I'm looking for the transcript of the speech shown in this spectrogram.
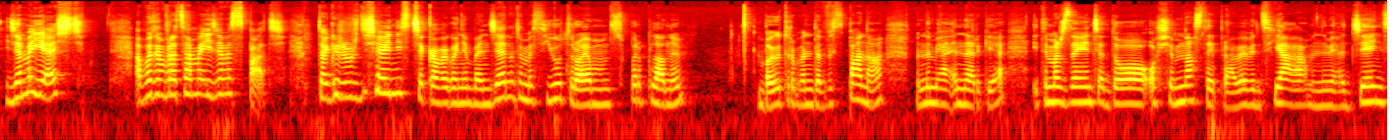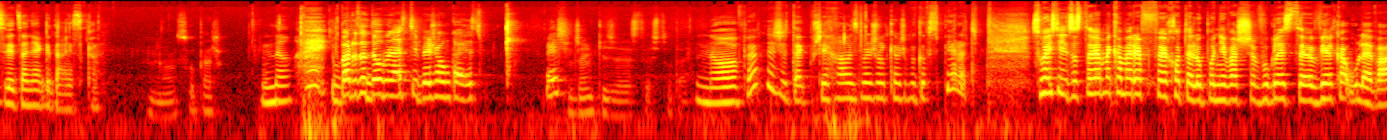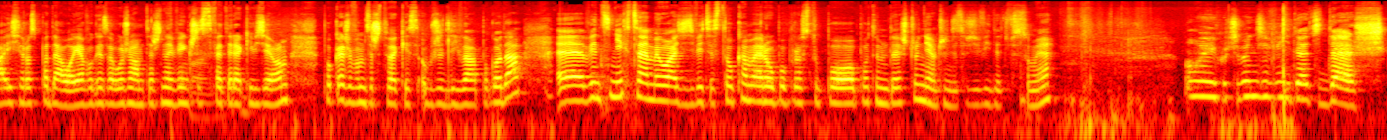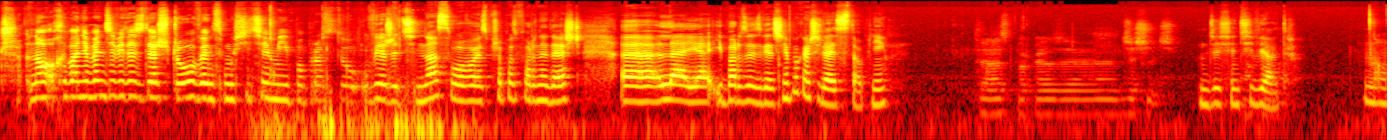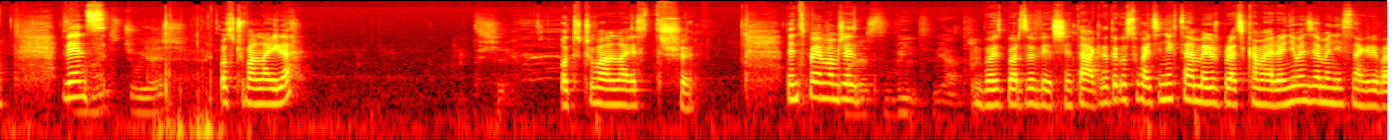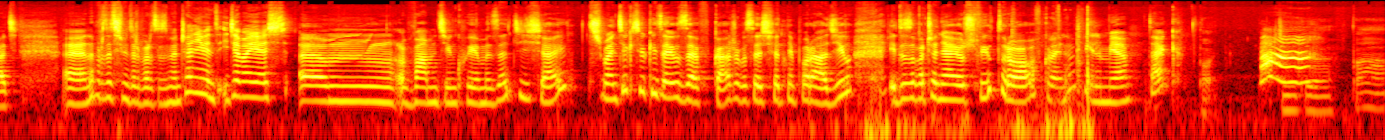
Idziemy jeść, a potem wracamy i idziemy spać. Także już dzisiaj nic ciekawego nie będzie, natomiast jutro ja mam super plany. Bo jutro będę wyspana, będę miała energię i ty masz zajęcia do 18 prawie, więc ja będę miała dzień zwiedzania Gdańska. No, super. No. I bardzo dumna z ciebie żonka jest. Wiesz? Dzięki, że jesteś tutaj. No pewnie, że tak. Przyjechałam z mężulkiem, żeby go wspierać. Słuchajcie, zostawiamy kamerę w hotelu, ponieważ w ogóle jest wielka ulewa i się rozpadało. Ja w ogóle założyłam też największy sweter, jaki wzięłam. Pokażę wam zresztą, jak jest obrzydliwa pogoda. E, więc nie chcemy łazić, wiecie, z tą kamerą po prostu po, po tym deszczu. Nie wiem, czy będzie coś widać w sumie. Ojejku, czy będzie widać deszcz? No, chyba nie będzie widać deszczu, więc musicie mi po prostu uwierzyć na słowo. Jest przepotworny deszcz, e, leje i bardzo jest wiecznie. Pokaż, ile jest stopni. Teraz pokażę 10. 10 i wiatr. No. Więc Moment, czujesz? odczuwalna ile? 3. Odczuwalna jest 3. Więc powiem wam, że To jest wind. Bo jest bardzo wiecznie, tak. Dlatego słuchajcie, nie chcemy już brać kamery, nie będziemy nic nagrywać. E, naprawdę jesteśmy też bardzo zmęczeni, więc idziemy jeść. Wam dziękujemy za dzisiaj. Trzymajcie kciuki za Józefka, żeby sobie świetnie poradził. I do zobaczenia już jutro w kolejnym filmie, tak? Tak. Dziękuję. Pa.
